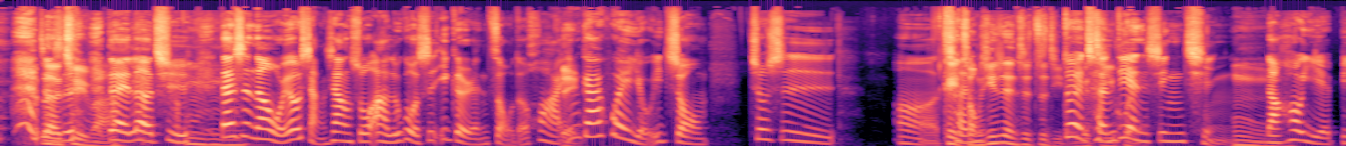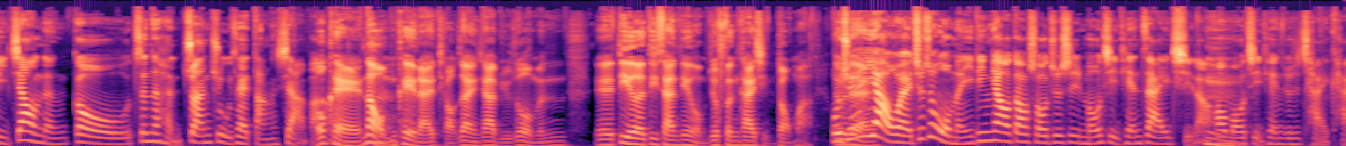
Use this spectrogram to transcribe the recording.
乐趣嘛，对乐趣。嗯、但是呢，我又想象说啊，如果是一个人走的话，应该会有一种就是呃，可以重新认识自己的，对，沉淀心情，嗯，然后也比较能够真的很专注在当下吧。OK，那我们可以来挑战一下，嗯、比如说我们呃第二、第三天我们就分开行动嘛。我觉得要哎、欸，就是我们一定要到时候就是某几天在一起，然后某几天就是拆开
